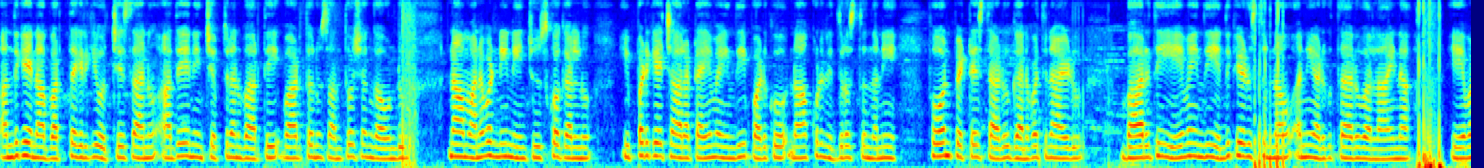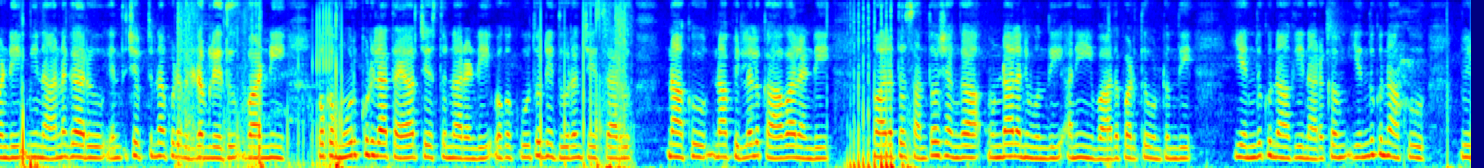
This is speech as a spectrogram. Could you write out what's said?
అందుకే నా భర్త దగ్గరికి వచ్చేశాను. అదే నేను చెప్తున్నాను భారతి. వాడితో నువ్వు సంతోషంగా ఉండు. నా మనవడిని నేను చూసుకోగలను. ఇప్పటికే చాలా టైం అయింది. పడుకో. నాకు కూడా నిద్ర వస్తుందని ఫోన్ పెట్టేస్తాడు గణపతి నాయుడు. భారతి ఏమైంది? ఎందుకు ఏడుస్తున్నావు? అని అడుగుతారు వాళ్ళ ఆయన. ఏమండి మీ నాన్నగారు ఎంత చెప్తున్నా కూడా వినడం లేదు. వాడిని ఒక మూర్ఖుడిలా తయారు చేస్తున్నారండి. ఒక కూతుర్ని దూరం చేశారు. నాకు నా పిల్లలు కావాలండి. వాళ్ళతో సంతోషంగా ఉండాలని ఉంది అని బాధపడుతూ ఉంటుంది. ఎందుకు నాకు ఈ నరకం? ఎందుకు నాకు మీ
